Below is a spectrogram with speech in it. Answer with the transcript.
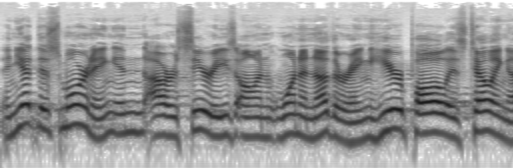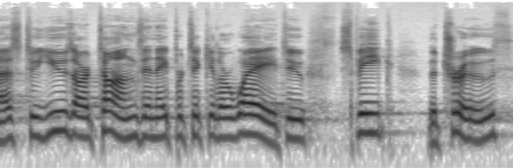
And yet, this morning in our series on one anothering, here Paul is telling us to use our tongues in a particular way, to speak the truth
